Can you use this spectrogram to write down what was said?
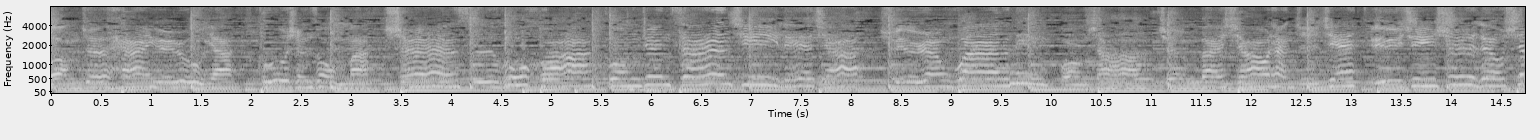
望着寒月如牙，孤身纵马，生死无话。风卷残骑裂甲，血染万里黄沙。成败笑谈之间，与青史留下。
